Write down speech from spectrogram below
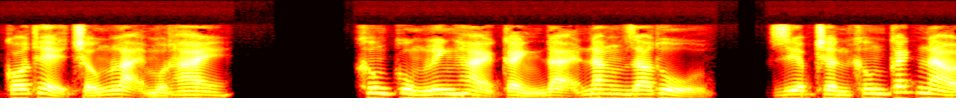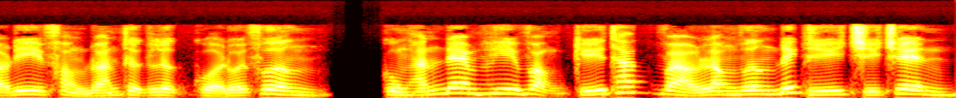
có thể chống lại một hai. Không cùng linh hải cảnh đại năng giao thủ, Diệp Trần không cách nào đi phỏng đoán thực lực của đối phương, cùng hắn đem hy vọng ký thác vào Long Vương đích ý chí trên,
